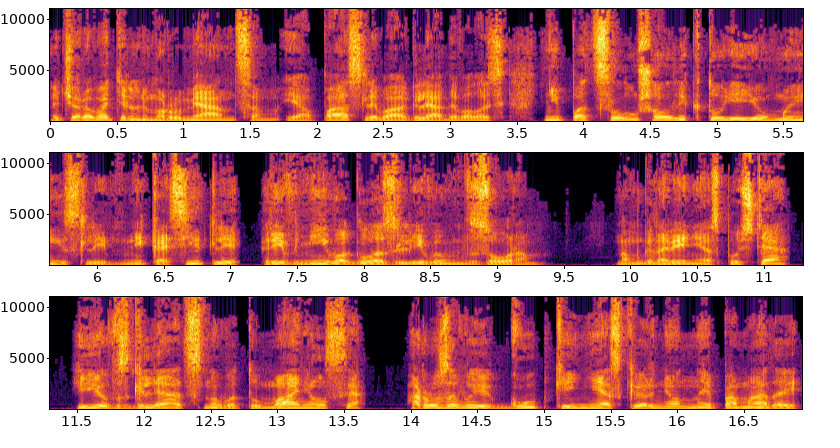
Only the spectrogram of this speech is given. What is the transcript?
очаровательным румянцем и опасливо оглядывалась, не подслушал ли кто ее мысли, не косит ли ревниво-глазливым взором. На мгновение спустя ее взгляд снова туманился, а розовые губки, не оскверненные помадой,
